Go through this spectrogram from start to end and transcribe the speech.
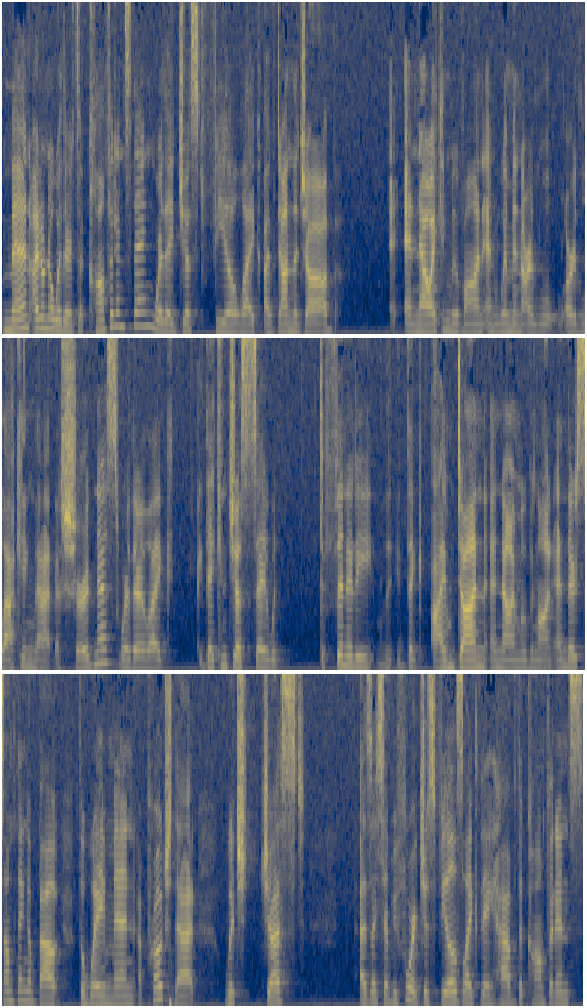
men? I don't know whether it's a confidence thing where they just feel like I've done the job, and now I can move on. And women are are lacking that assuredness where they're like they can just say with definity like I'm done and now I'm moving on. And there's something about the way men approach that which just as I said before, it just feels like they have the confidence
